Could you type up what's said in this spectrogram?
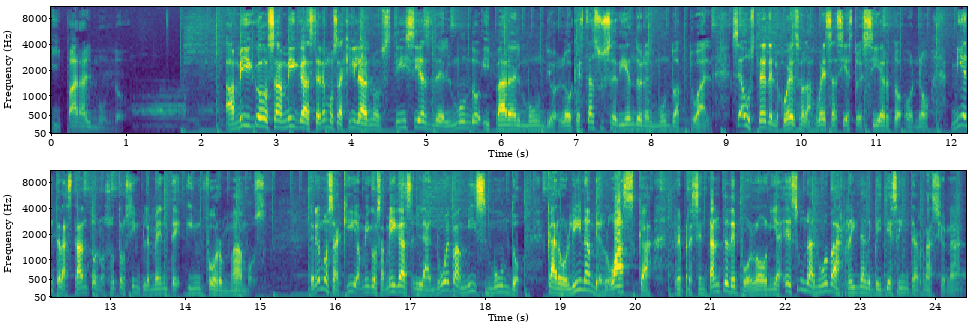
y para el mundo. Amigos, amigas, tenemos aquí las noticias del mundo y para el mundo, lo que está sucediendo en el mundo actual. Sea usted el juez o la jueza si esto es cierto o no. Mientras tanto, nosotros simplemente informamos. Tenemos aquí, amigos, amigas, la nueva Miss Mundo. Carolina Beloaska, representante de Polonia, es una nueva reina de belleza internacional.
